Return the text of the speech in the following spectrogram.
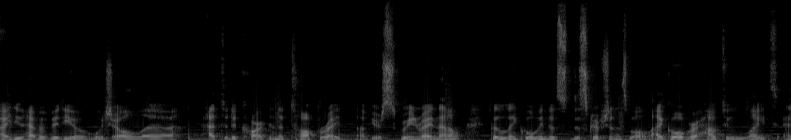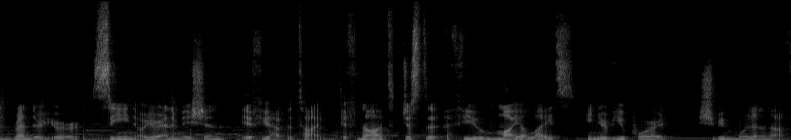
I do have a video which I'll uh, add to the cart in the top right of your screen right now. The link will be in the description as well. I go over how to light and render your scene or your animation if you have the time. If not, just a, a few Maya lights in your viewport should be more than enough.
